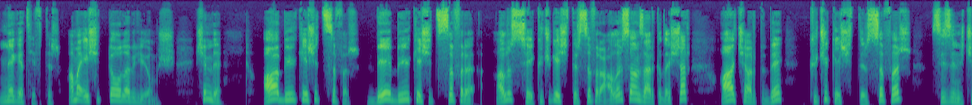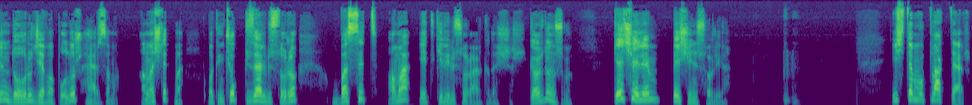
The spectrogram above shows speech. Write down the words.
negatiftir. Ama eşit de olabiliyormuş. Şimdi a büyük eşit 0, b büyük eşit 0'ı alır şey küçük eşittir 0'ı alırsanız arkadaşlar a çarpı b küçük eşittir 0 sizin için doğru cevap olur her zaman. Anlaştık mı? Bakın çok güzel bir soru. Basit ama etkili bir soru arkadaşlar. Gördünüz mü? Geçelim 5. soruya. İşte mutlak değer.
